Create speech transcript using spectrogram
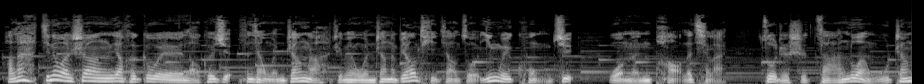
好了，今天晚上要和各位老规矩分享文章啊。这篇文章的标题叫做《因为恐惧，我们跑了起来》，作者是杂乱无章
